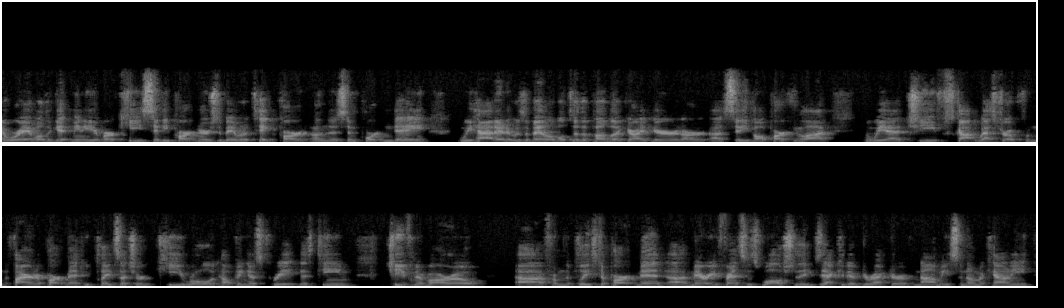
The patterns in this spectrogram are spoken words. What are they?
and we're able to get many of our key city partners to be able to take part on this important day. We had it, it was available to the public right here at our uh, City Hall parking lot. And we had Chief Scott Westrope from the fire department, who played such a key role in helping us create this team, Chief Navarro, uh, from the police department, uh, Mary Frances Walsh, the executive director of NAMI Sonoma County,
